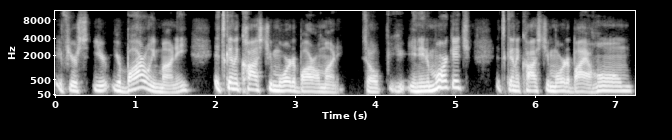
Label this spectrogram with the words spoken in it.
if you're you're, you're borrowing money, it's going to cost you more to borrow money. So you, you need a mortgage, it's going to cost you more to buy a home.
